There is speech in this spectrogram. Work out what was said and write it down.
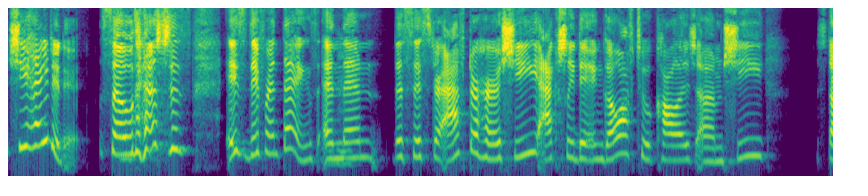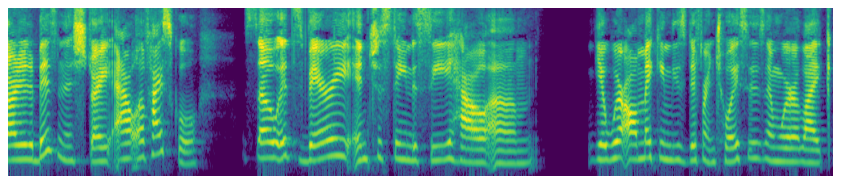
She hated it. So that's just it's different things. And then the sister after her, she actually didn't go off to a college. Um, she started a business straight out of high school. So it's very interesting to see how um yeah, we're all making these different choices and we're like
